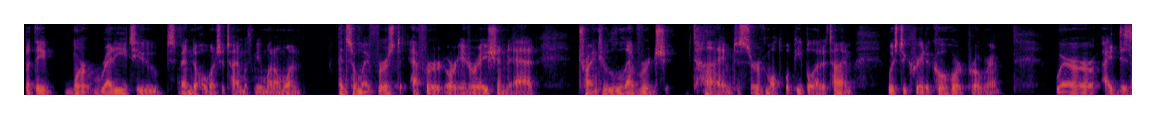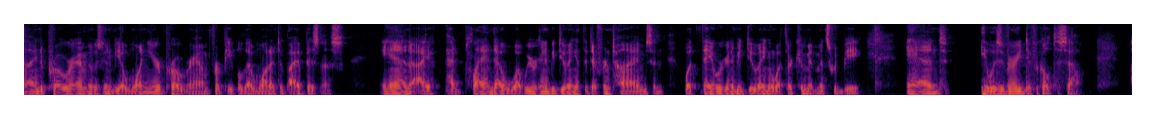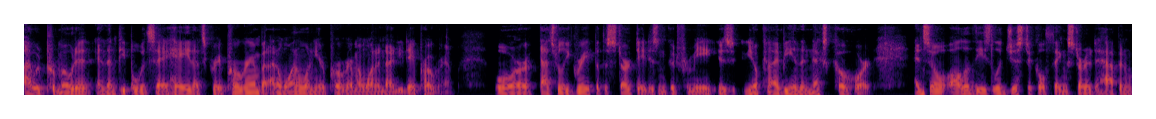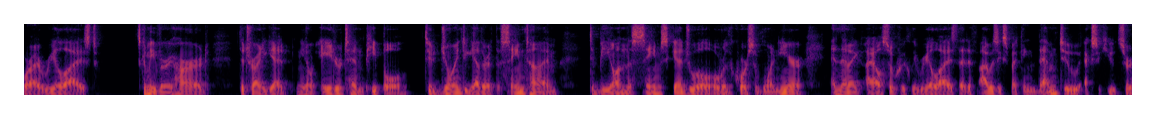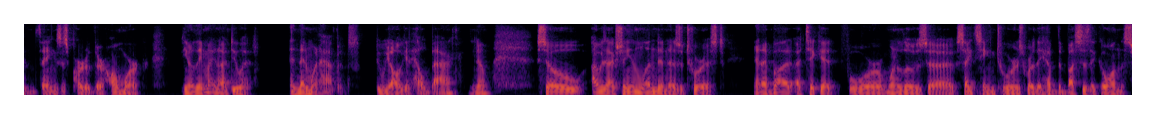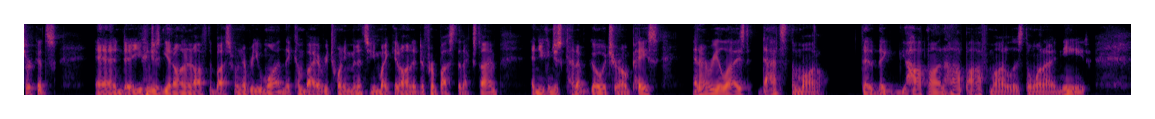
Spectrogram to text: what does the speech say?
but they weren't ready to spend a whole bunch of time with me one on one. And so my first effort or iteration at trying to leverage time to serve multiple people at a time was to create a cohort program where I designed a program. It was going to be a one year program for people that wanted to buy a business. And I had planned out what we were going to be doing at the different times and what they were going to be doing and what their commitments would be. And it was very difficult to sell. I would promote it, and then people would say, Hey, that's a great program, but I don't want a one year program. I want a 90 day program. Or that's really great, but the start date isn't good for me. Is, you know, can I be in the next cohort? And so all of these logistical things started to happen where I realized it's going to be very hard to try to get, you know, eight or 10 people to join together at the same time to be on the same schedule over the course of one year. And then I, I, also quickly realized that if I was expecting them to execute certain things as part of their homework, you know, they might not do it. And then what happens? Do we all get held back? You know? So I was actually in London as a tourist and I bought a ticket for one of those uh, sightseeing tours where they have the buses that go on the circuits. And uh, you can just get on and off the bus whenever you want. They come by every 20 minutes. And you might get on a different bus the next time and you can just kind of go at your own pace. And I realized that's the model. The, the hop on, hop off model is the one I need.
